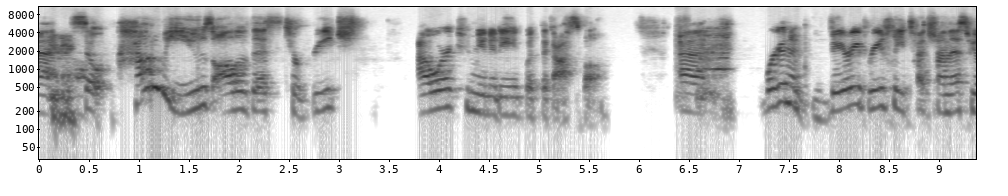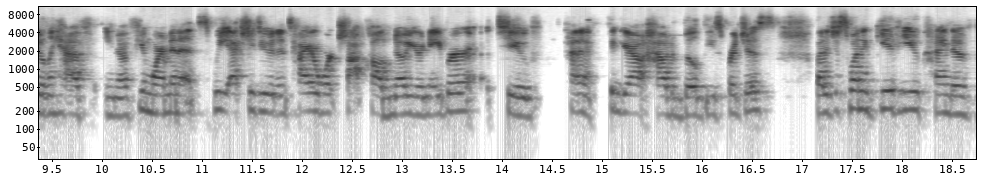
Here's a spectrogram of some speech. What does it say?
Um, so, how do we use all of this to reach our community with the gospel? Uh, we're going to very briefly touch on this. We only have, you know, a few more minutes. We actually do an entire workshop called Know Your Neighbor to kind of figure out how to build these bridges. But I just want to give you kind of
